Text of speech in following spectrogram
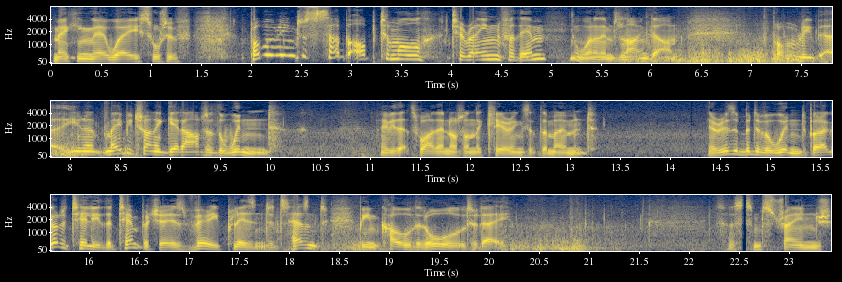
making their way sort of probably into suboptimal terrain for them. One of them's lying down. Probably, uh, you know, maybe trying to get out of the wind. Maybe that's why they're not on the clearings at the moment. There is a bit of a wind, but I've got to tell you, the temperature is very pleasant. It hasn't been cold at all today. So some strange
